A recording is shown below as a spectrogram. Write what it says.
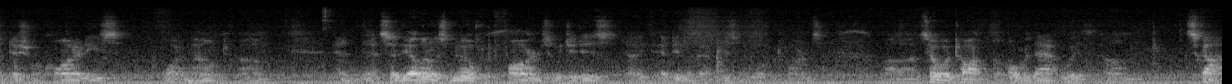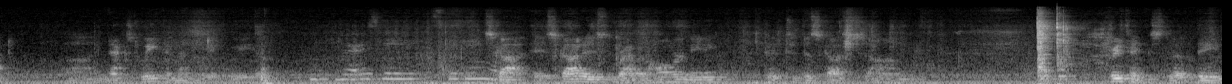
additional quantities, what amount. um, And uh, so the other one is Milford Farms, which it is, I I did look at, it is Milford Farms. Uh, So we'll talk over that with um, Scott uh, next week, and then we, we, uh, Where is he speaking? Scott, Scott is, we're having a hauler meeting to, to discuss um, three things. The, the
